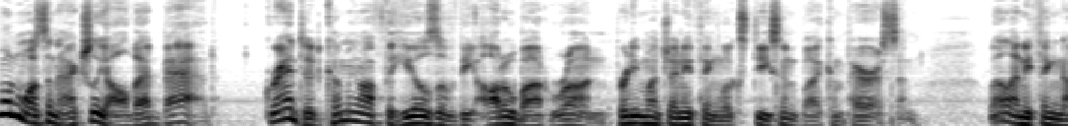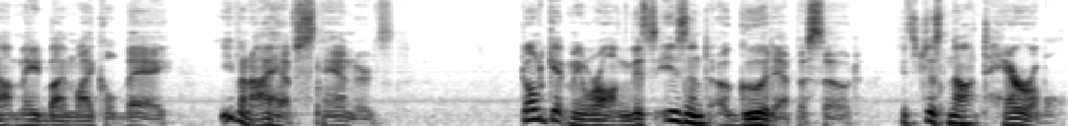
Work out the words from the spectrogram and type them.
one wasn't actually all that bad. Granted, coming off the heels of the Autobot run, pretty much anything looks decent by comparison. Well, anything not made by Michael Bay. Even I have standards. Don't get me wrong, this isn't a good episode. It's just not terrible.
